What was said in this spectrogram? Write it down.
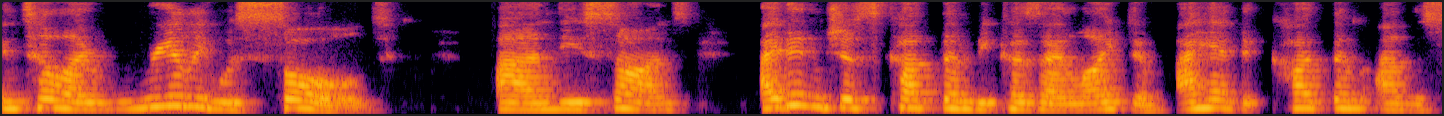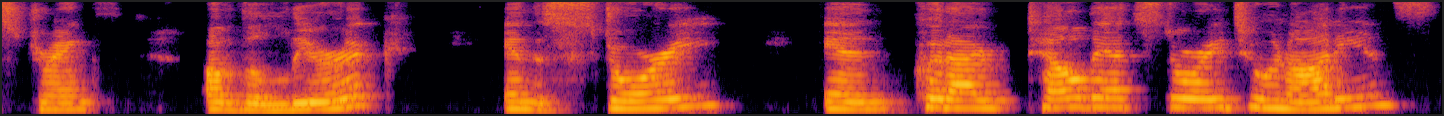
until I really was sold on these songs. I didn't just cut them because I liked them. I had to cut them on the strength of the lyric and the story. And could I tell that story to an audience?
